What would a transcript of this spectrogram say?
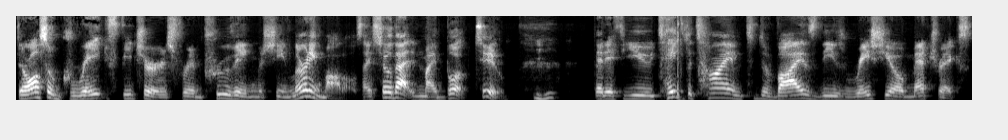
There are also great features for improving machine learning models. I show that in my book too. Mm-hmm that if you take the time to devise these ratio metrics,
